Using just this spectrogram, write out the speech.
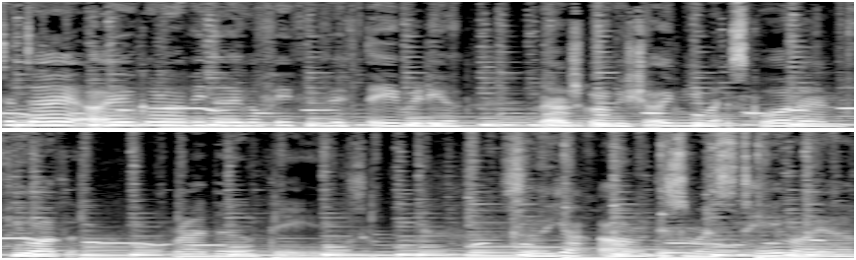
Today I'm gonna be doing a FIFA 15 video, and I'm just gonna be showing you my squad and a few other random things. So yeah, um, this is my team. I have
